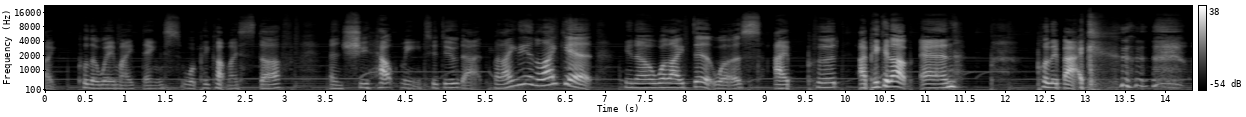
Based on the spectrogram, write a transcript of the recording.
like put away my things or pick up my stuff, and she helped me to do that, but I didn't like it. You know what I did was I put I pick it up and put it back.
